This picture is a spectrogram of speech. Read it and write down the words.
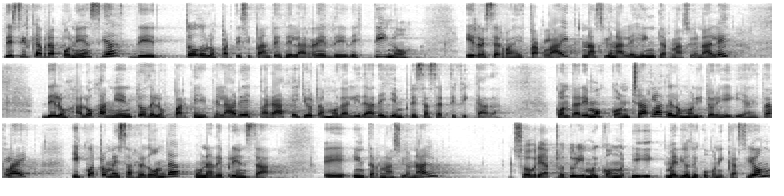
decir que habrá ponencias de todos los participantes de la red de destinos y reservas Starlight, nacionales e internacionales, de los alojamientos, de los parques estelares, parajes y otras modalidades y empresas certificadas. Contaremos con charlas de los monitores y guías Starlight y cuatro mesas redondas, una de prensa eh, internacional sobre astroturismo y, medios de comunicación,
